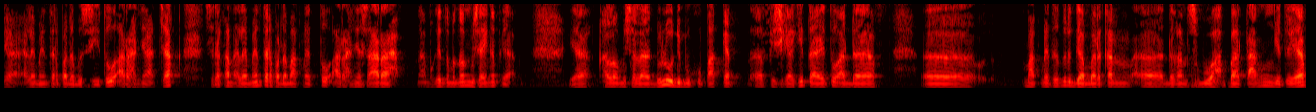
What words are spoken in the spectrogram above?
Ya, elementer pada besi itu arahnya acak, sedangkan elementer pada magnet itu arahnya searah. Nah, mungkin teman-teman bisa ingat nggak? Ya, kalau misalnya dulu di buku paket uh, fisika kita itu ada uh, magnet itu digambarkan uh, dengan sebuah batang gitu ya.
